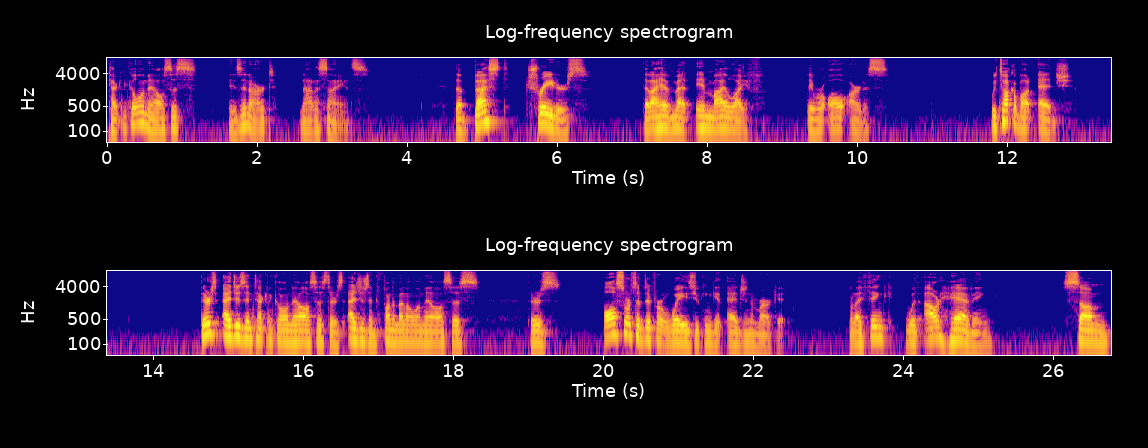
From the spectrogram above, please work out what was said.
Technical analysis is an art, not a science. The best traders that I have met in my life, they were all artists. We talk about edge. There's edges in technical analysis, there's edges in fundamental analysis. There's all sorts of different ways you can get edge in the market. But I think without having some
